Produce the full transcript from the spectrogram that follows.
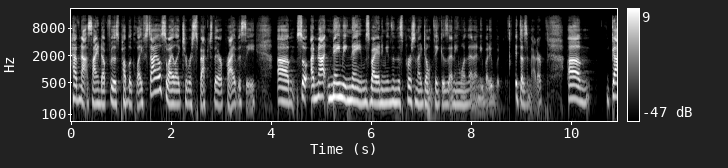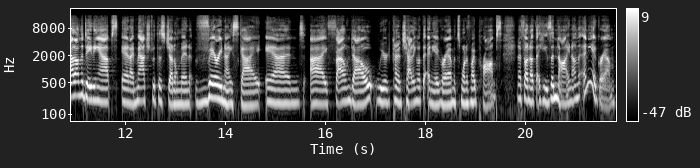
have not signed up for this public lifestyle. So I like to respect their privacy. Um, so I'm not naming names by any means. And this person I don't think is anyone that anybody would, it doesn't matter. Um, got on the dating apps and I matched with this gentleman, very nice guy. And I found out we were kind of chatting about the Enneagram. It's one of my prompts. And I found out that he's a nine on the Enneagram.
